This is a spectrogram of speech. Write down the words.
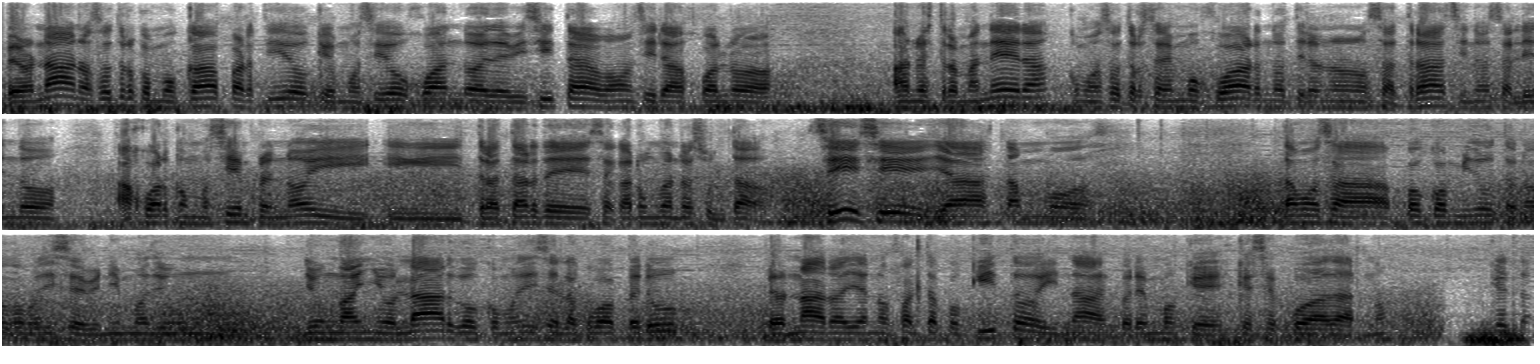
pero nada, nosotros como cada partido que hemos ido jugando de visita, vamos a ir a jugarlo a nuestra manera, como nosotros sabemos jugar, no tirándonos atrás, sino saliendo a jugar como siempre, ¿no? Y, tratar de sacar un buen resultado. Sí, sí, ya estamos, estamos a pocos minutos, ¿no? Como dice, venimos de un, de un año largo, como dice la Copa Perú, pero nada, ya nos falta poquito y nada, esperemos que, que se pueda dar, ¿no? ¿Qué tal?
